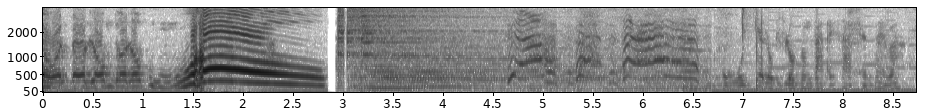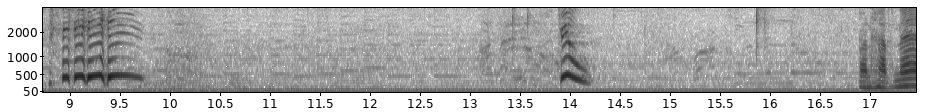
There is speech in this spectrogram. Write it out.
โดนโดนลมโดนลมว้าวโอ้โหแค่ลมลมลมตัดไอ้สัตว์เห็นไหมวะฟิวอ่อนหัดหน้า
